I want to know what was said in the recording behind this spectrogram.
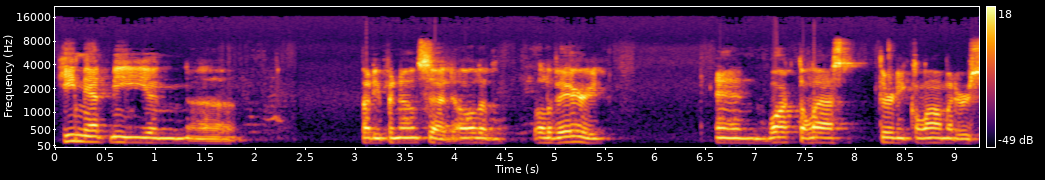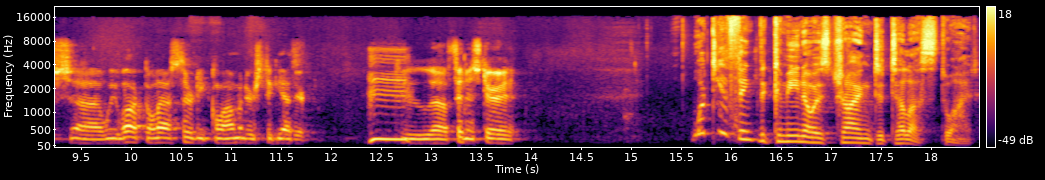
he met me in uh, how do you pronounce that? Olive Oliveri, and walked the last thirty kilometers. Uh, we walked the last thirty kilometers together to uh, Finisterre. What do you think the Camino is trying to tell us, Dwight?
